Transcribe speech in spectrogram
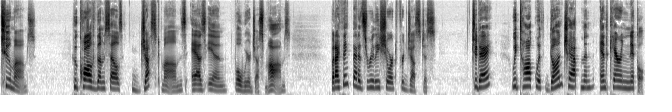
two moms, who called themselves just moms, as in, well, we're just moms. But I think that it's really short for justice. Today, we talk with Dawn Chapman and Karen Nickel,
